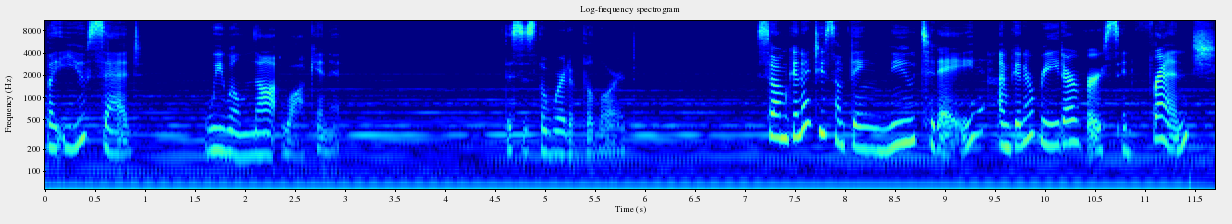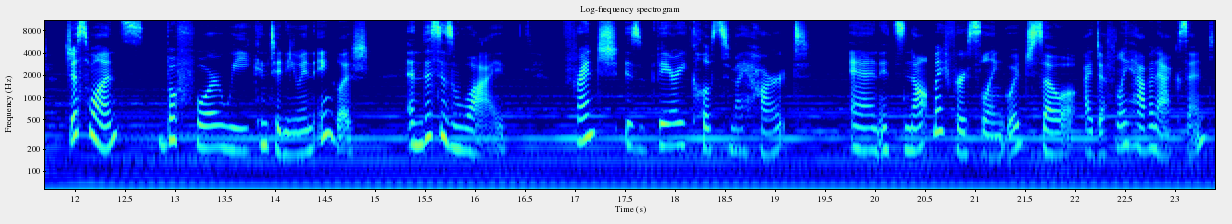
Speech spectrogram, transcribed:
But you said, We will not walk in it. This is the word of the Lord. So I'm going to do something new today. I'm going to read our verse in French just once before we continue in English. And this is why. French is very close to my heart and it's not my first language, so I definitely have an accent.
